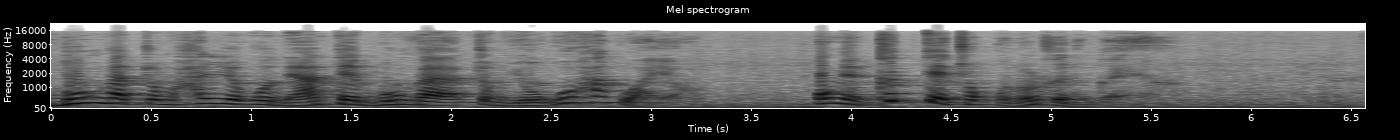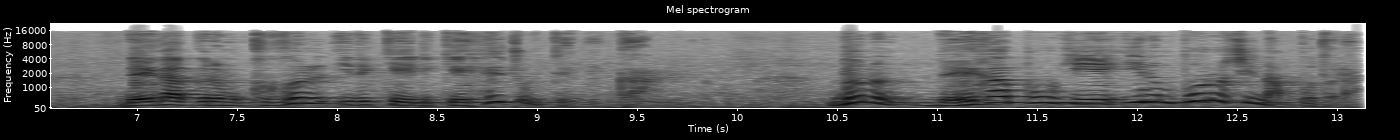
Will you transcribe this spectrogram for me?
뭔가 좀 하려고 내한테 뭔가 좀 요구하고 와요. 오면 그때 조건을 거는 거예요. 내가 그럼 그걸 이렇게 이렇게 해줄 테니까 너는 내가 보기에 이런 버릇이 나쁘더라.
